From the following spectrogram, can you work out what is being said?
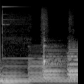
Música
